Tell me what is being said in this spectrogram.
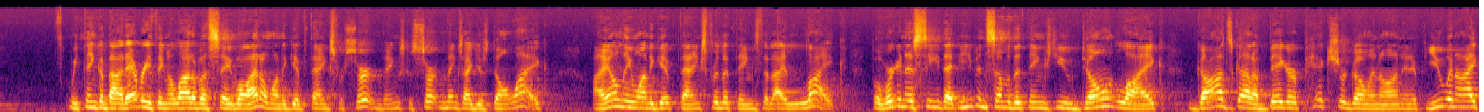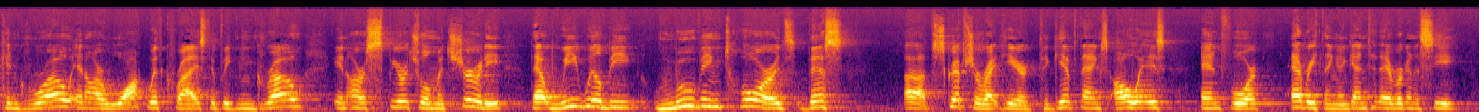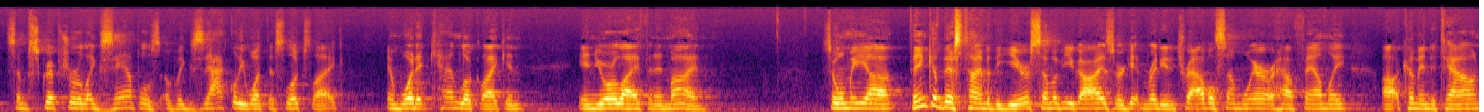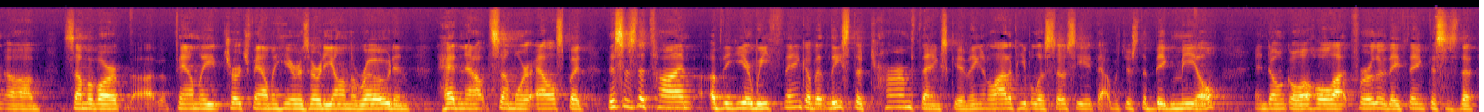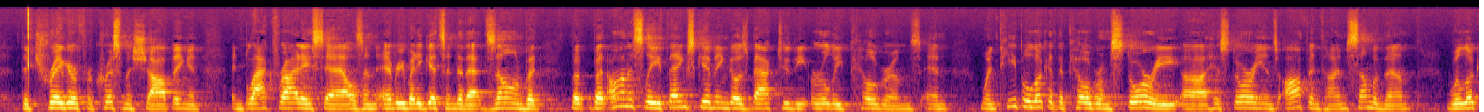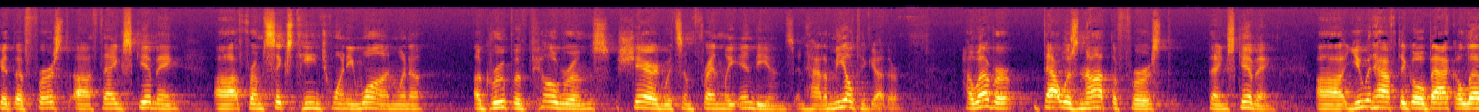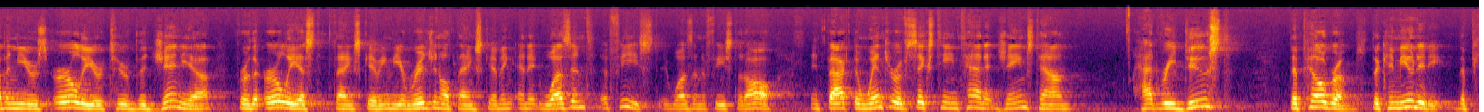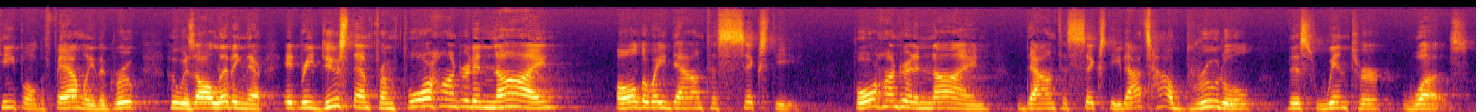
we think about everything, a lot of us say, well, I don't want to give thanks for certain things because certain things I just don't like. I only want to give thanks for the things that I like. But we're going to see that even some of the things you don't like, God's got a bigger picture going on. And if you and I can grow in our walk with Christ, if we can grow in our spiritual maturity, that we will be moving towards this uh, scripture right here to give thanks always and for everything. Again, today we're going to see some scriptural examples of exactly what this looks like and what it can look like in in your life and in mine. So, when we uh, think of this time of the year, some of you guys are getting ready to travel somewhere or have family uh, come into town. Um, some of our uh, family, church family here, is already on the road and heading out somewhere else. But this is the time of the year we think of at least the term Thanksgiving, and a lot of people associate that with just a big meal and don't go a whole lot further. They think this is the, the trigger for Christmas shopping and, and Black Friday sales, and everybody gets into that zone. But but, but honestly, Thanksgiving goes back to the early pilgrims. And when people look at the pilgrim story, uh, historians oftentimes, some of them, will look at the first uh, Thanksgiving uh, from 1621 when a, a group of pilgrims shared with some friendly Indians and had a meal together. However, that was not the first Thanksgiving. Uh, you would have to go back 11 years earlier to Virginia for the earliest Thanksgiving, the original Thanksgiving, and it wasn't a feast. It wasn't a feast at all. In fact, the winter of 1610 at Jamestown had reduced the pilgrims, the community, the people, the family, the group who was all living there. It reduced them from 409 all the way down to 60. 409 down to 60. That's how brutal this winter was.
